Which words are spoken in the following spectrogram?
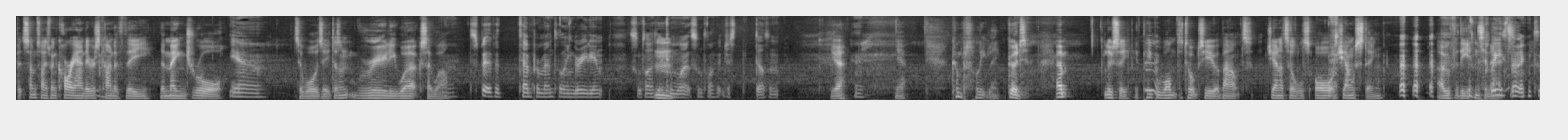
but sometimes when coriander is kind of the the main draw yeah. towards it, it doesn't really work so well. yeah. It's a bit of a temperamental ingredient. Sometimes Mm. it can work, sometimes it just doesn't. Yeah. Yeah. Yeah. Completely. Good. Um, Lucy, if people want to talk to you about genitals or jousting over the internet, Please don't.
